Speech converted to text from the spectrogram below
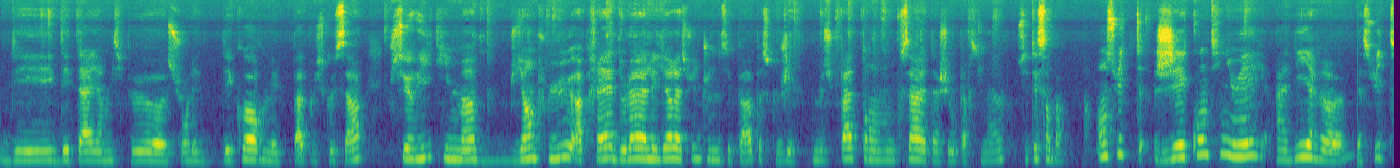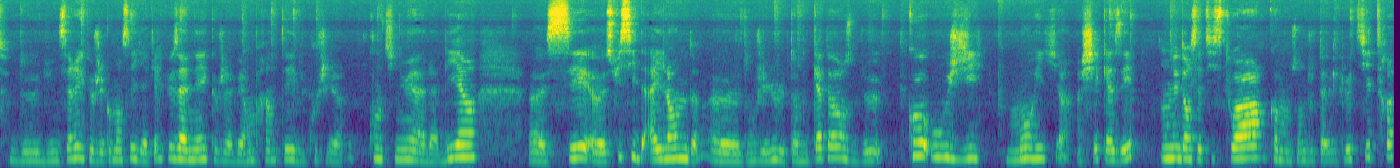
des détails un petit peu euh, sur les décors, mais pas plus que ça série qui m'a bien plu. Après, de là aller lire la suite, je ne sais pas, parce que je me suis pas tant que ça attachée au personnage. C'était sympa. Ensuite, j'ai continué à lire euh, la suite d'une série que j'ai commencé il y a quelques années, que j'avais empruntée, du coup j'ai continué à la lire. Euh, c'est euh, Suicide Island, dont j'ai lu le tome 14 de Kouji Mori chez Kazé. On est dans cette histoire, comme on s'en doute avec le titre,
